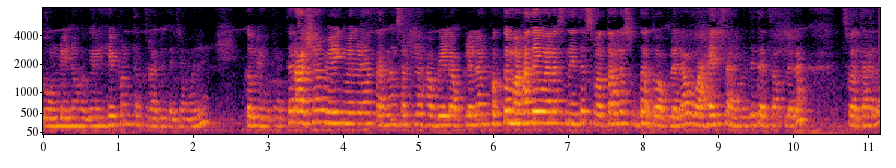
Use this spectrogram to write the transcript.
तोंड येणं वगैरे हे पण तक्रारी त्याच्यामध्ये. कमी होतात तर अशा वेगवेगळ्या कारणांसाठी हा बेल आपल्याला फक्त महादेवालाच नाही तर स्वतःला सुद्धा तो आपल्याला व्हायचा आहे. म्हणजे त्याचा आपल्याला स्वतःला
